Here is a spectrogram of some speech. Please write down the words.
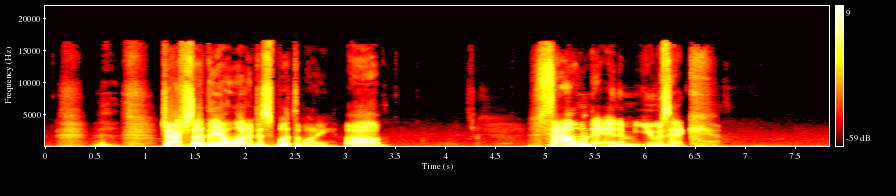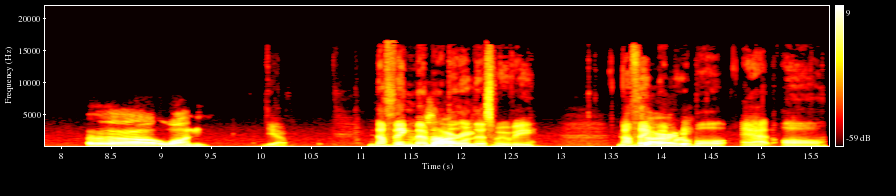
Josh said they all wanted to split the money. Um, sound and music. Uh, one. Yeah. Nothing memorable Sorry. in this movie. Nothing Sorry. memorable at all.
